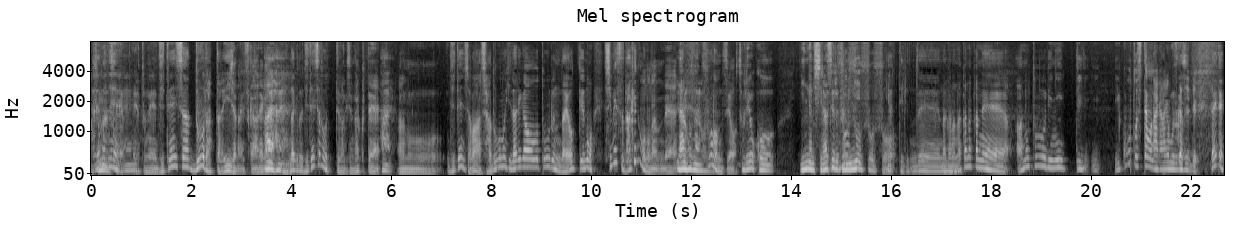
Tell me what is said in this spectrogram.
ああれはねねえっとね自転車道だったらいいじゃないですかあれが、はいはいはいだけど自転車道ってわけじゃなくて、はい。あのー自転車は車道の左側を通るんだよっていうのを示すだけのものなんでなるほどなるほど。そうなんですよ。それをこうみんなに知らせるためにそうそうやってるでだからなかなかね、あの通りに行ってい行こうとしてもなかなか難しいっていう。大体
